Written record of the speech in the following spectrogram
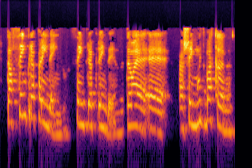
está sempre aprendendo, sempre aprendendo. Então é, é achei muito bacana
